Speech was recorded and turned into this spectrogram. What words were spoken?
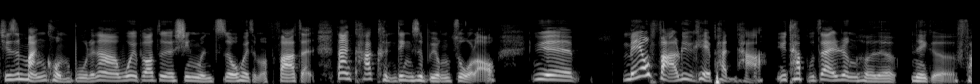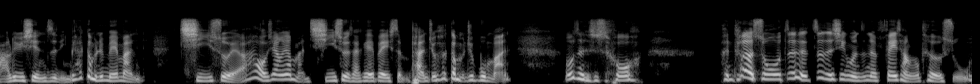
其实蛮恐怖的。那我也不知道这个新闻之后会怎么发展，但他肯定是不用坐牢，因为没有法律可以判他，因为他不在任何的那个法律限制里面，他根本就没满七岁啊，他好像要满七岁才可以被审判，就他根本就不满。我只能说。很特殊，这个这个新闻真的非常特殊。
